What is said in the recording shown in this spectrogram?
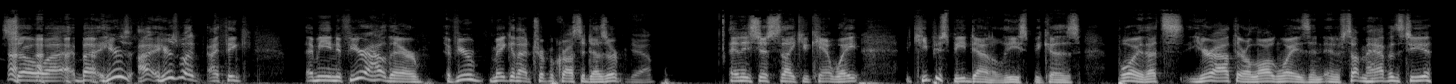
So, uh, but here's I, here's what I think. I mean, if you're out there, if you're making that trip across the desert, Yeah. and it's just like you can't wait, keep your speed down at least because boy, that's you're out there a long ways, and, and if something happens to you,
